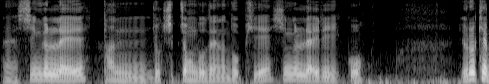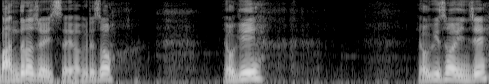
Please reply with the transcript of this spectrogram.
네, 싱글 레일 한 60 정도 되는 높이의 싱글 레일이 있고 이렇게 만들어져 있어요. 그래서 여기 여기서 이제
